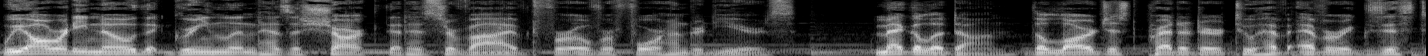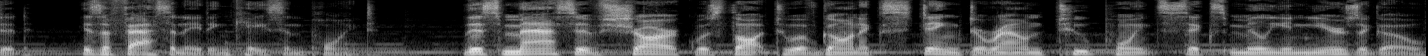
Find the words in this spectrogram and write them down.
We already know that Greenland has a shark that has survived for over 400 years. Megalodon, the largest predator to have ever existed, is a fascinating case in point. This massive shark was thought to have gone extinct around 2.6 million years ago.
